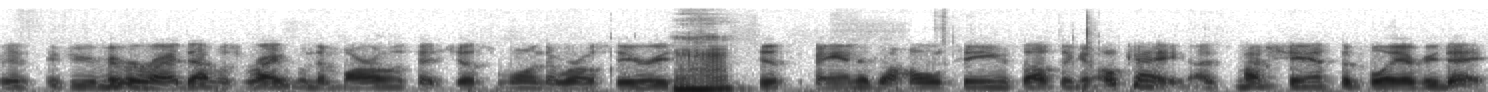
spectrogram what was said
if, if you remember right, that was right when the Marlins had just won the World Series, mm-hmm. disbanded the whole team. So I was thinking, okay, it's my chance to play every day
